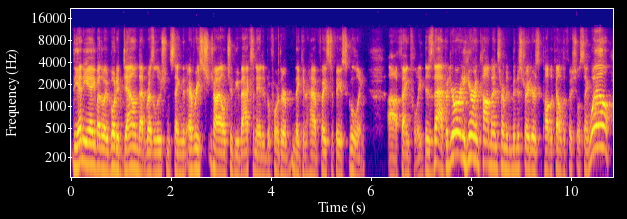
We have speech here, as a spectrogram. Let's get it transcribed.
the NEA, by the way, voted down that resolution saying that every child should be vaccinated before they can have face to face schooling. Uh, thankfully, there's that. But you're already hearing comments from administrators, public health officials saying, well,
